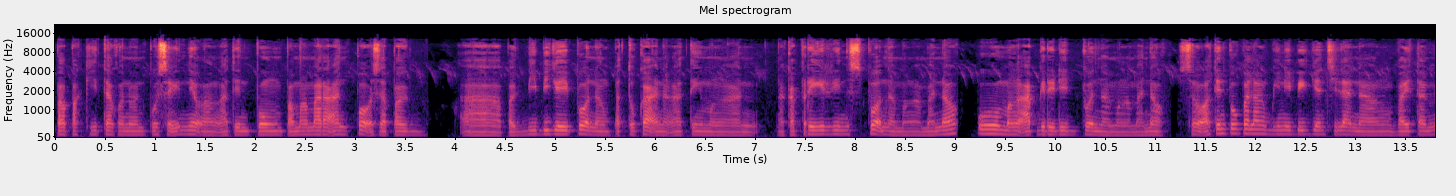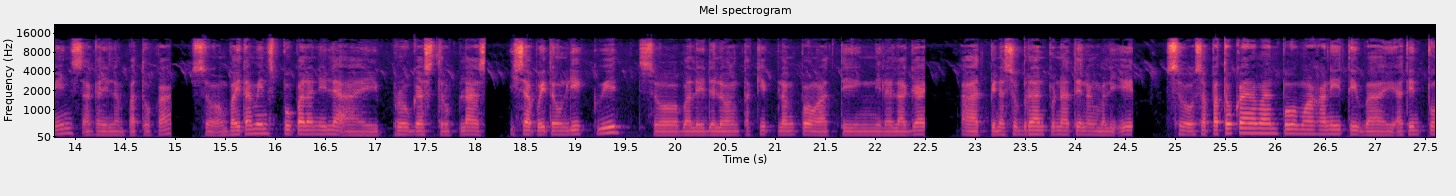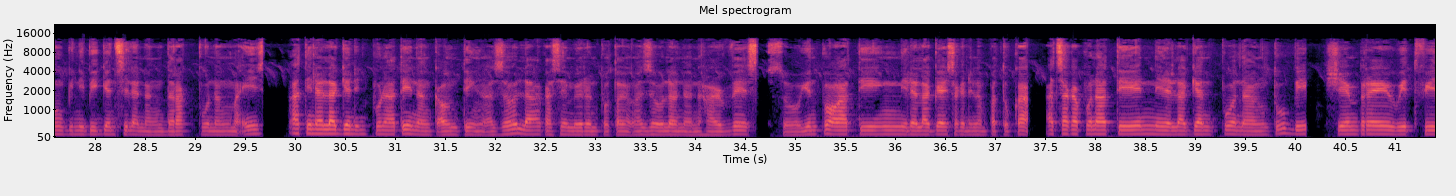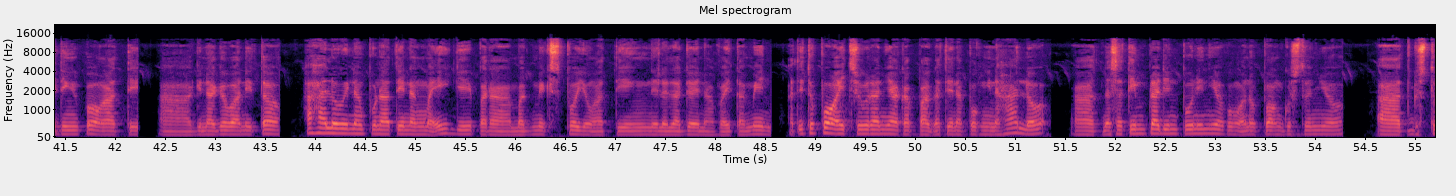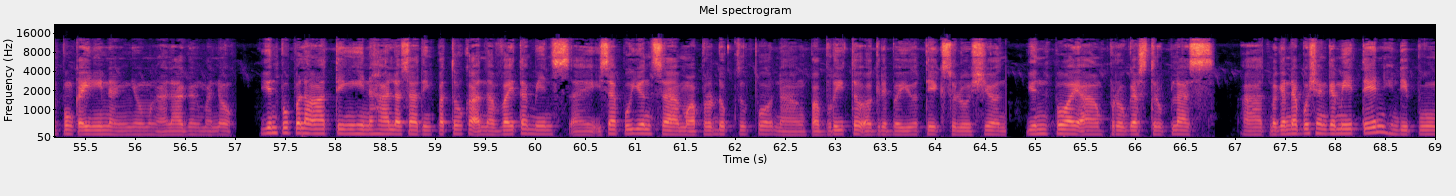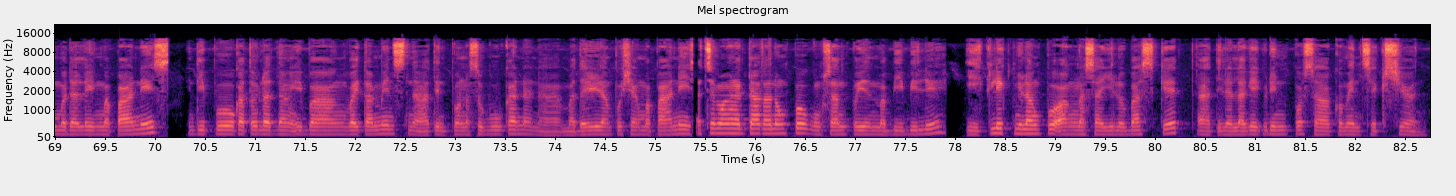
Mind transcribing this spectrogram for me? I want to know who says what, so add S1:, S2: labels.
S1: papakita ko naman po sa inyo ang atin pong pamamaraan po sa pag ah, pagbibigay po ng patuka ng ating mga naka-pre-rinse po na mga manok o mga upgraded po na mga manok. So atin po palang binibigyan sila ng vitamins ang kanilang patuka. So ang vitamins po pala nila ay Progastro Plus. Isa po itong liquid. So bali dalawang takip lang po ang ating nilalagay at pinasubrahan po natin ng maliit. So sa patuka naman po mga kanitib ay atin pong binibigyan sila ng darak po ng mais at nilalagyan din po natin ng kaunting azola kasi meron po tayong azola na na-harvest. So yun po ang ating nilalagay sa kanilang patuka. At saka po natin nilalagyan po ng tubig. Siyempre with feeding po ang ating ah, ginagawa nito. Hahaluin lang po natin ng maigi para mag-mix po yung ating nilalagay na vitamin. At ito po ang itsura niya kapag atin na pong hinahalo. At nasa timpla din po ninyo kung ano po ang gusto nyo at gusto pong kainin ng inyong mga alagang manok. Yun po palang ating hinahalo sa ating patuka na vitamins ay isa po yun sa mga produkto po ng Paborito Agribiotic Solution. Yun po ay ang Progastro Plus. At maganda po siyang gamitin, hindi po madaling mapanis, hindi po katulad ng ibang vitamins na atin pong nasubukan na na madali lang po siyang mapanis. At sa mga nagtatanong po kung saan po yan mabibili, i-click nyo lang po ang nasa yellow basket at ilalagay ko din po sa comment section.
